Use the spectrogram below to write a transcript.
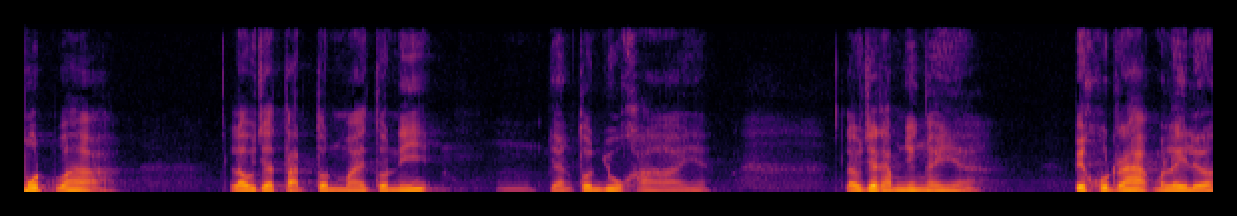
มุติว่าเราจะตัดต้นไม้ต้นนี้อย่างต้นยูคายเราจะทำยังไงอะ ไปขุดรากมันเลยเหรอ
